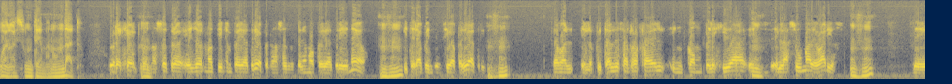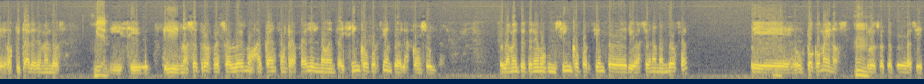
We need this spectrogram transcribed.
bueno, es un tema, ¿no? Un dato. Por ejemplo, nosotros, ellos no tienen pediatría, pero nosotros tenemos pediatría y neo, y terapia intensiva pediátrica. El, Hospital de San Rafael en complejidad es la suma de varios de hospitales de Mendoza. Bien. Y si nosotros resolvemos acá en San Rafael el 95% de las consultas, solamente tenemos un 5% de derivación a Mendoza, eh, poco menos, mm. incluso te puedo decir.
